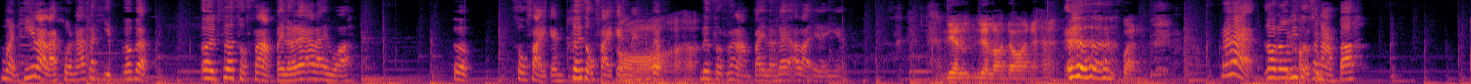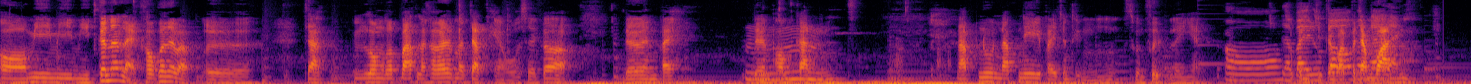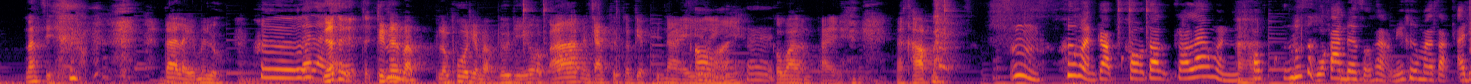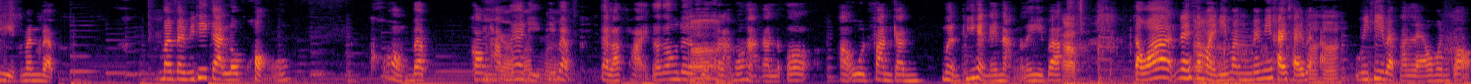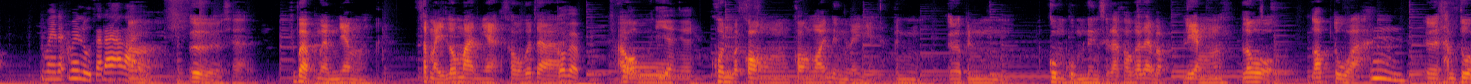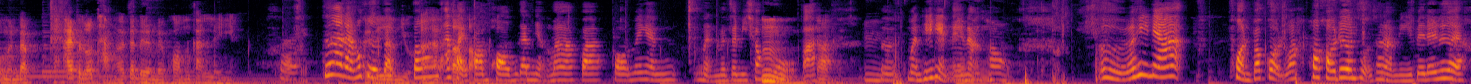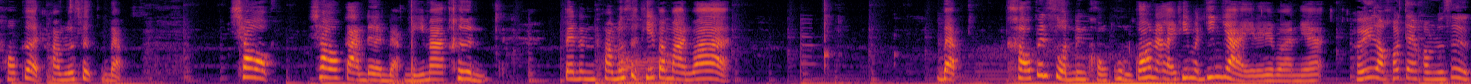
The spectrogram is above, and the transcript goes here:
เหมือนที่หลาย ๆ คนน่าจะคิดว่าแบบ เออเดินสวนสนามไปแล้วได้อะไรวะแบบ สงสัยกันเคยสงสัยกันไหมอ๋อแบบอ่าฮะเดินสวนสนามไปแล้วได้อะไรอะไรเงี้ยเรียนเรียนรอดอนะฮะเออทุกวันนั่นแหละเราเรามีสวนสนามปะอ๋อมีมีมีก็นั่นแหละเขาก็จะแบบ เออจากลงรถบัสแล้วเขาก็จะมาจัดแถวเสร็จก็เดินไป เดินพร้อมกัน นับนู่นนับนี่ไปจนถึงศูนย์ฝึกอะไรเงี้ยอ๋อระบาเป็ยนรู้กิจวัตรประจำวันได้นั่นสิ ได้อะไรก็ไม่รู้ คือได้อะไรเดี๋ยวสิคือถ้าแบบเราพูดกันแบบดูดีก็แบบอ่าเป็นการฝึกระเบียบวินัยอ๋อออะไรอย่างงี้ใช่ก็ว่ากันไปนะครับ อืมคือเหมือนกับเขาตอนตอนแรกเหมือนอ่าฮะเขารู้สึกว่าการเดินสวนสนามนี่คือมาจากอดีตมันแบบ มันเป็นวิธีการลบของของแบบกองทัพในอดีตที่แบบแต่ละฝ่ายก็ต้องเดินสวนสนามเข้าหากัน แล้วก็เอาอาวุธฟันกันเหมือนที่เห็นในหนังอะไรอย่างงี้ป่ะครับแต่ว่าในสมัยนี้อ่ามัมันไม่มีใครใช้แบบอ่าฮะวิธีแบบนั้นแล้วมันก็ ไม่ได้ไม่รู้จะได้อะไรอ่าเออใช่ คือแบบเหมือนอย่างสมัยโรมันเนี้ยเขาก็จะก็แบบเอาพร้อมเพรียงไงคนมากองกองร้อยหนึ่งอะไรเงี้ยเป็นเออเป็นกลุ่มกลุ่มหนึ่งเสร็จแล้วเขาก็จะแบบเรียงโล่รอบตัวอืมเออทำตัวเหมือนแบบคล้ายๆเป็นรถถังแล้วก็เดินไปพร้อมกันอะไรเงี้ยใช่ซึ่งอันนั้นก็คือแบบเคยได้ยินอยู่ต้องอ่าฮะอาศัยต่อความพร้อมกันอย่างมากป่ะเพราะไม่งั้นเหมือนมันจะมีช่องโหว่ป่ะใช่อืมเออเหมือนที่เห็นในหนังช่องเออแล้วทีเนี้ย ผลปรากฏว่าพอเขาเดินสวนสนามนี้ไปเรื่อยๆเขาเกิดความรู้สึกแบบชอบชอบการเดินแบบนี้มากขึ้น เป็นความรู้สึกที่ประมาณว่า แบบเขาเป็นส่วนหนึ่งของกลุ่มก้อนอะไรที่มันยิ่งใหญ่เลยประมาณเนี้ย เฮ้ยเราเข้าใจความรู้สึก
